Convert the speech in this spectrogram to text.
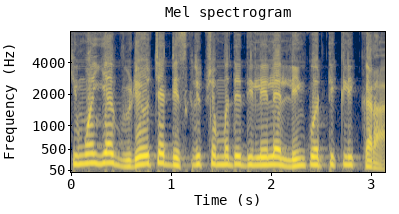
किंवा या व्हिडिओच्या डिस्क्रिप्शनमध्ये दिलेल्या लिंकवरती क्लिक करा.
